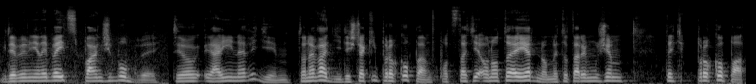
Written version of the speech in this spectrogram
Kde by měly být Spongeboby? Tyjo, já ji nevidím. To nevadí, když taky prokopem. V podstatě ono to je jedno, my to tady můžeme teď prokopat.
